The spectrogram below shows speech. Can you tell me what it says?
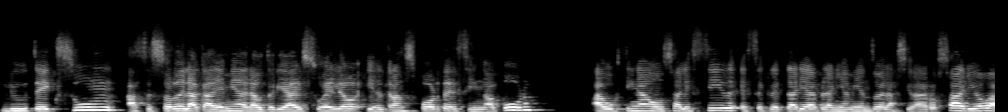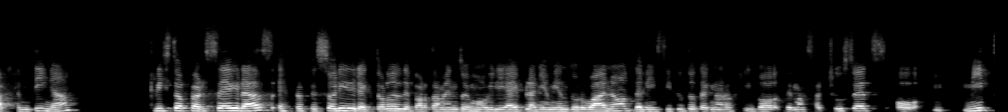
Liu Sun, asesor de la Academia de la Autoridad del Suelo y el Transporte de Singapur. Agustina González Cid es secretaria de Planeamiento de la Ciudad de Rosario, Argentina. Christopher Segras es profesor y director del Departamento de Movilidad y Planeamiento Urbano del Instituto Tecnológico de Massachusetts, o MIT.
